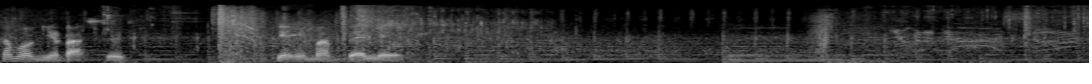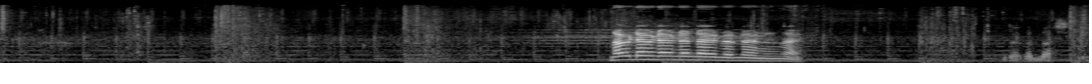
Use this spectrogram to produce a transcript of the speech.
Come on, you bastard. Get in my belly. No, no, no, no, no, no, no, no, no. Another muskie.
